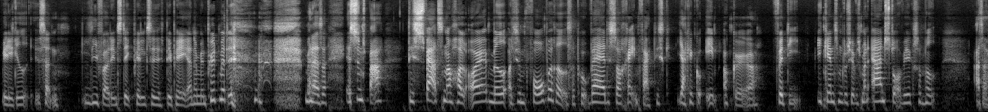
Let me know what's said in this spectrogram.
hvilket sådan lige før det er en stikpille til DPA'erne, men pyt med det. men altså, jeg synes bare, det er svært sådan at holde øje med og ligesom forberede sig på, hvad er det så rent faktisk, jeg kan gå ind og gøre. Fordi, igen som du siger, hvis man er en stor virksomhed, altså,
